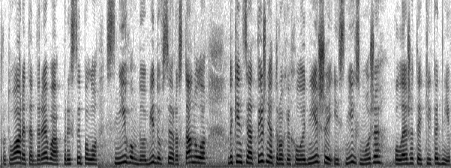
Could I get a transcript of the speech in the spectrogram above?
Тротуари та дерева присипало снігом. До обіду все розтануло. До кінця тижня трохи холодніше, і сніг зможе полежати кілька днів.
